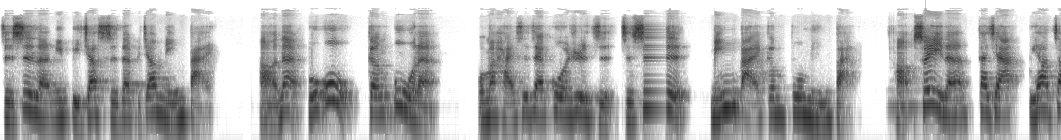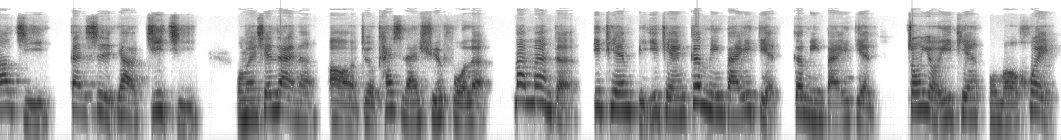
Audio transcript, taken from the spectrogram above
只是呢，你比较死的比较明白啊。那不悟跟悟呢，我们还是在过日子，只是明白跟不明白。好，所以呢，大家不要着急，但是要积极。我们现在呢，哦，就开始来学佛了，慢慢的一天比一天更明白一点，更明白一点，终有一天我们会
